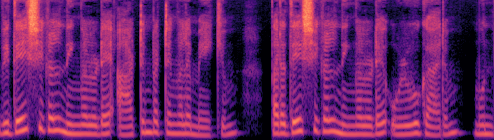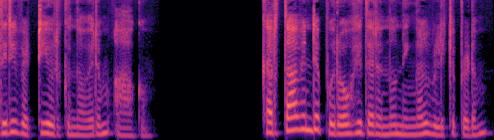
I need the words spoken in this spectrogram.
വിദേശികൾ നിങ്ങളുടെ ആട്ടിൻപറ്റങ്ങളെ മേയ്ക്കും പരദേശികൾ നിങ്ങളുടെ ഒഴിവുകാരും മുന്തിരി വെട്ടിയൊരുക്കുന്നവരും ആകും. കർത്താവിന്റെ പുരോഹിതരെന്നു നിങ്ങൾ വിളിക്കപ്പെടും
